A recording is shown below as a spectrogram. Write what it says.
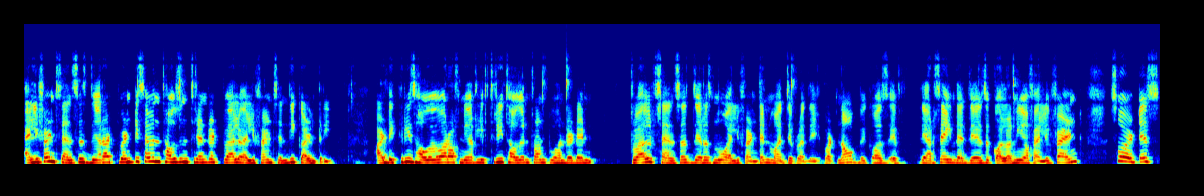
elephant census there are 27,312 elephants in the country. A decrease, however, of nearly 3,000 from 212 census, there is no elephant in Madhya Pradesh. But now, because if they are saying that there is a colony of elephant, so it is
